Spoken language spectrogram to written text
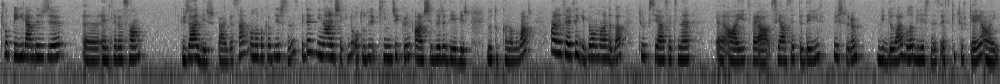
Çok bilgilendirici, e, enteresan, güzel bir belgesel. Ona bakabilirsiniz. Bir de yine aynı şekilde 32. gün arşivleri diye bir YouTube kanalı var. Aynı TRT gibi onlarda da Türk siyasetine e, ait veya siyaset de değil bir sürü videolar bulabilirsiniz. Eski Türkiye'ye ait.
